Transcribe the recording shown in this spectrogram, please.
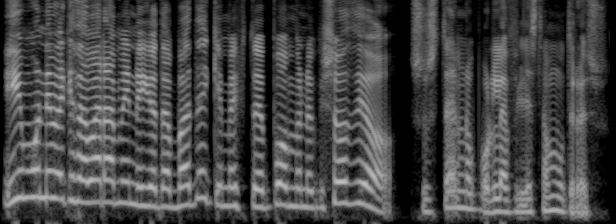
Ήμουν είμαι και θα παραμείνω για τα μπαντέ και μέχρι το επόμενο επεισόδιο σου στέλνω πολλά φιλιά στα μούτρα σου.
